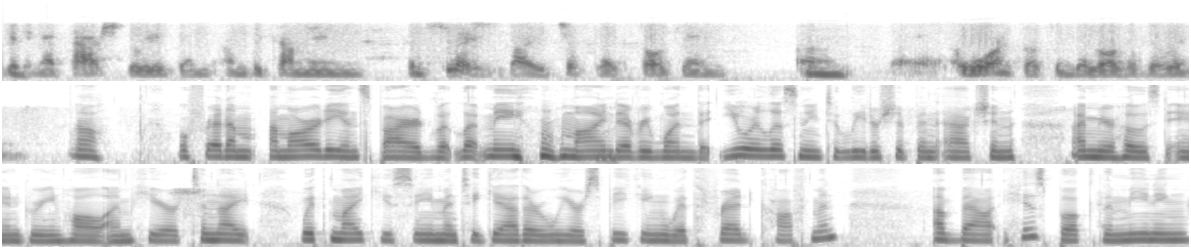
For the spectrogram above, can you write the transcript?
getting attached to it and, and becoming enslaved by it, just like Tolkien um, uh, warned us in The Lord of the Rings. Oh, well, Fred, I'm I'm already inspired, but let me remind everyone that you are listening to Leadership in Action. I'm your host, Anne Greenhalgh. I'm here tonight with Mike Useem, and together we are speaking with Fred Kofman about his book, The Meaning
